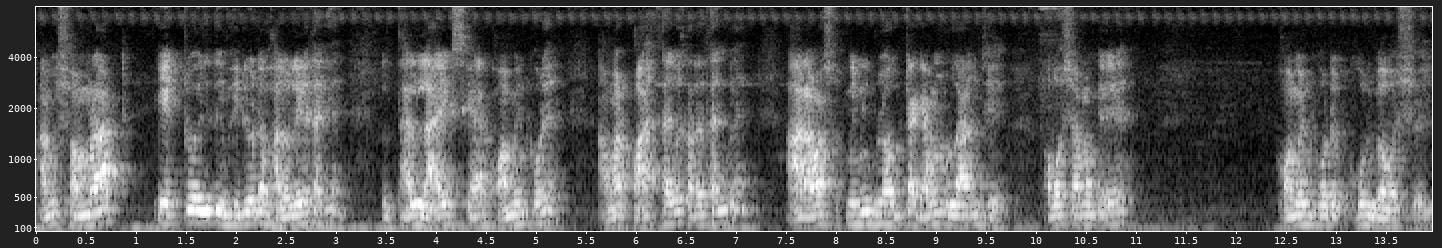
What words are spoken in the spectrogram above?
আমি সম্রাট, একটু যদি ভিডিওটা ভালো লেগে থাকে, তাহলে লাইক শেয়ার কমেন্ট করে আমার পাশে থাকবে, সাথে থাকবে। আর আমার মিনি ব্লগটা কেমন লাগছে, অবশ্যই আমাকে কমেন্ট করে করবে অবশ্যই।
